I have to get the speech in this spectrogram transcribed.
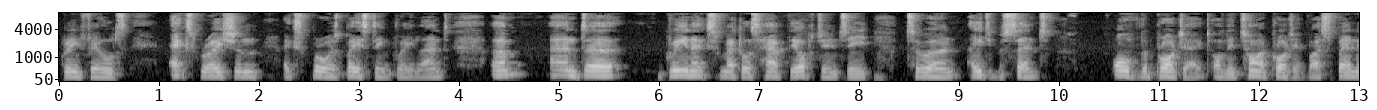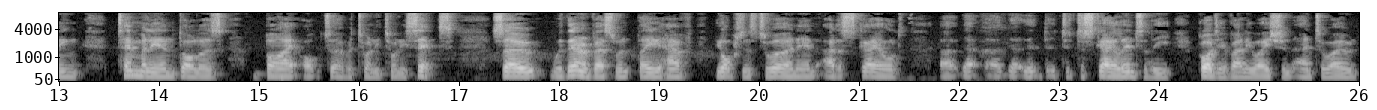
Greenfields Exploration Explorers based in Greenland, um, and uh, GreenX Metals have the opportunity to earn eighty percent of the project of the entire project by spending ten million dollars by October 2026. So, with their investment, they have the options to earn in at a scaled uh, uh, to, to, scale into the project valuation and to own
